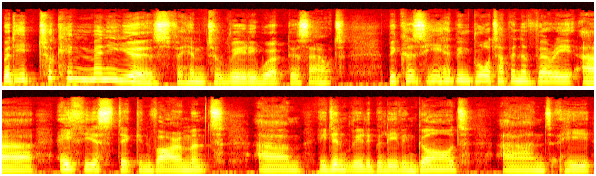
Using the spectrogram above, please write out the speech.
but it took him many years for him to really work this out because he had been brought up in a very uh, atheistic environment. Um, he didn't really believe in God and he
